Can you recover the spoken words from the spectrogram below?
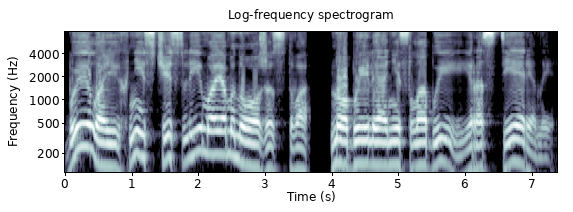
Было их неисчислимое множество, но были они слабы и растеряны,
